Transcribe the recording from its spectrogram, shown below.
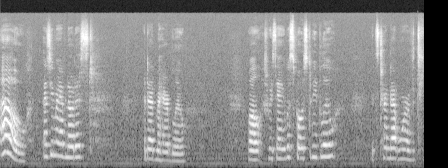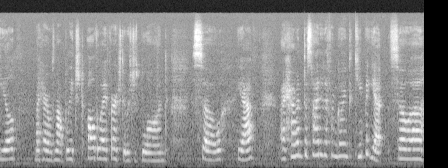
Oh, as you may have noticed, I dyed my hair blue. Well, should we say it was supposed to be blue? It's turned out more of a teal my hair was not bleached all the way first, it was just blonde. So, yeah. I haven't decided if I'm going to keep it yet, so uh,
